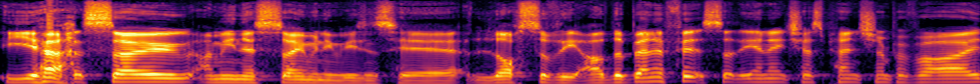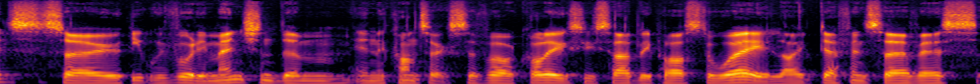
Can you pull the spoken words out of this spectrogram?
Yeah. So, I mean, there's so many reasons here. Loss of the other benefits that the NHS pension provides. So, we've already mentioned them in the context of our colleagues who sadly passed away, like death in service,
